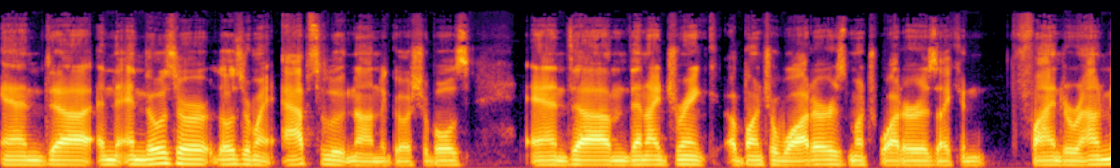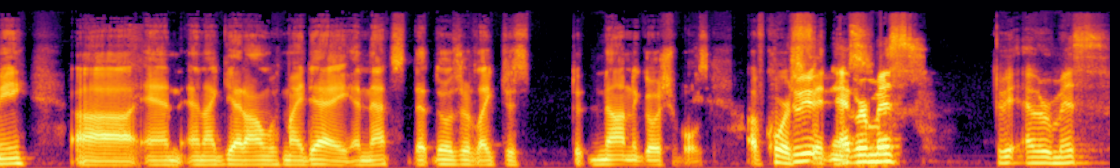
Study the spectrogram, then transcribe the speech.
and uh and and those are those are my absolute non-negotiables and um, then I drink a bunch of water, as much water as I can find around me, uh, and and I get on with my day. And that's that. Those are like just non-negotiables. Of course, do you fitness, ever miss? Do we ever miss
